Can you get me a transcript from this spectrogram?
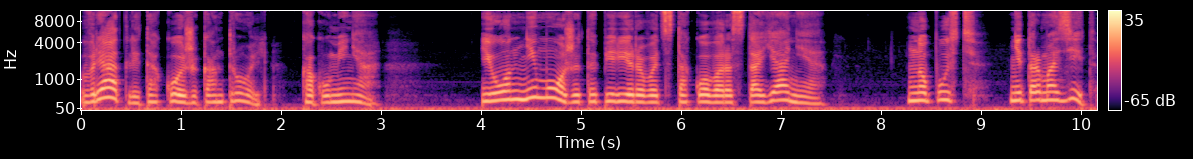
вряд ли такой же контроль, как у меня. И он не может оперировать с такого расстояния, но пусть не тормозит.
